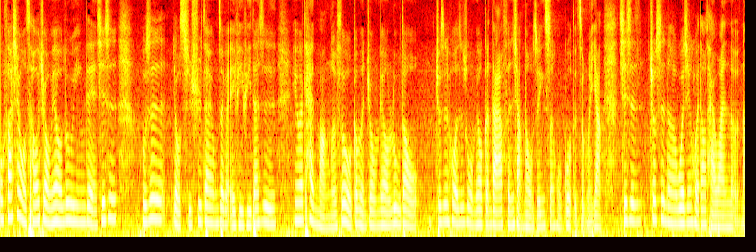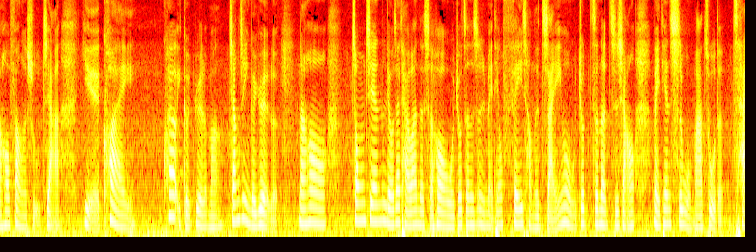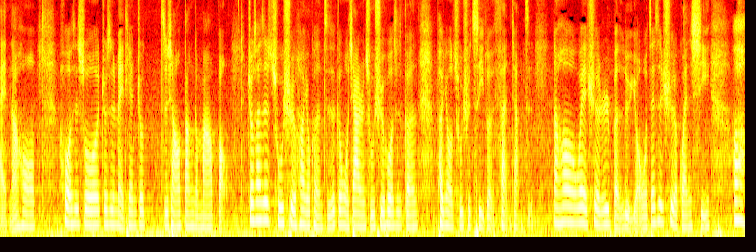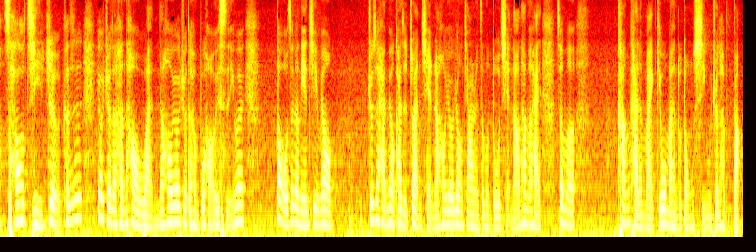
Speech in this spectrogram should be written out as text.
我发现我超久没有录音的，其实我是有持续在用这个 A P P，但是因为太忙了，所以我根本就没有录到，就是或者是说我没有跟大家分享到我最近生活过得怎么样。其实就是呢，我已经回到台湾了，然后放了暑假，也快快要一个月了吗？将近一个月了，然后。中间留在台湾的时候，我就真的是每天非常的宅，因为我就真的只想要每天吃我妈做的菜，然后或者是说就是每天就只想要当个妈宝，就算是出去的话，有可能只是跟我家人出去，或者是跟朋友出去吃一顿饭这样子。然后我也去了日本旅游，我这次去了关西，啊，超级热，可是又觉得很好玩，然后又觉得很不好意思，因为到我这个年纪没有。就是还没有开始赚钱，然后又用家人这么多钱，然后他们还这么慷慨的买给我买很多东西，我觉得很棒。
